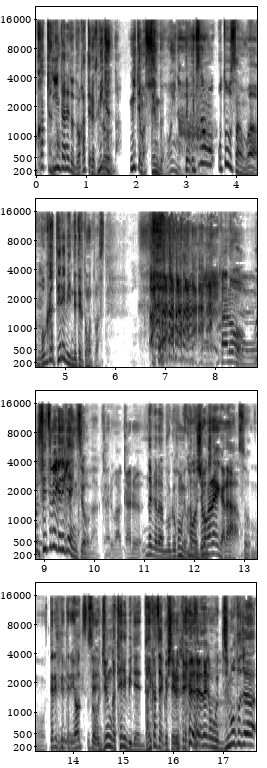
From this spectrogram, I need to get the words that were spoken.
分かってんだインターネットで分かってるんですけど。見てんだ見てます、全部。すごいなでも、うちのお父さんは、僕がテレビに出てると思ってます。ああの、説明ができないんですよ。わかるわかる。だから僕本名もうしょうがい。ないから、そうもうテレビ出てるよっつって。そう、純がテレビで大活躍してるって。なんかもう地元じゃ、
